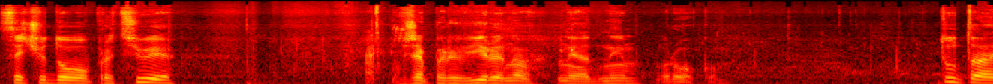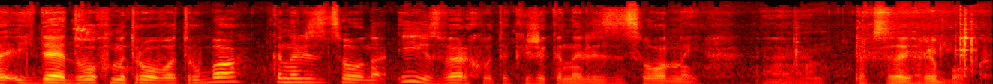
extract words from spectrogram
це чудово працює, вже перевірено не одним роком. Тут йде двохметрова труба каналізаційна і зверху такий же каналізаційний е, так сказати, грибок.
